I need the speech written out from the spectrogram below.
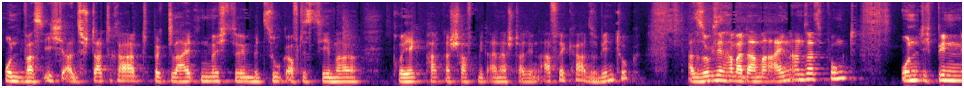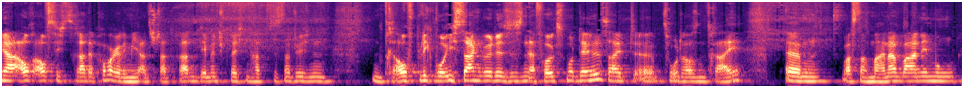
und was ich als Stadtrat begleiten möchte in Bezug auf das Thema Projektpartnerschaft mit einer Stadt in Afrika, also Windhoek. Also so gesehen haben wir da mal einen Ansatzpunkt. Und ich bin ja auch Aufsichtsrat der Popakademie als Stadtrat. dementsprechend hat es natürlich einen, einen, Draufblick, wo ich sagen würde, es ist ein Erfolgsmodell seit äh, 2003, ähm, was nach meiner Wahrnehmung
